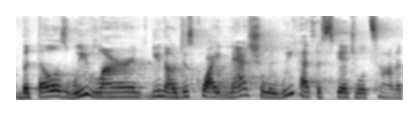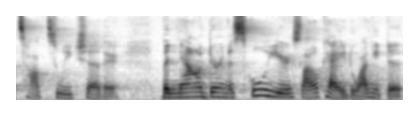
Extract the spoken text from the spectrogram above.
But those we've learned, you know, just quite naturally, we have to schedule time to talk to each other. But now during the school year, it's like, okay, do I need to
